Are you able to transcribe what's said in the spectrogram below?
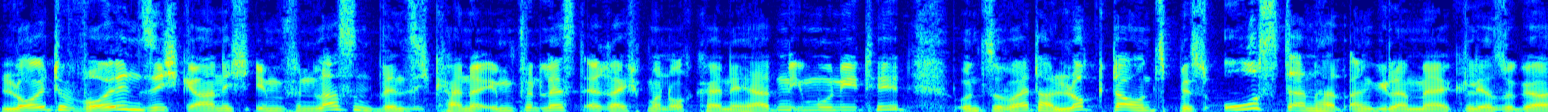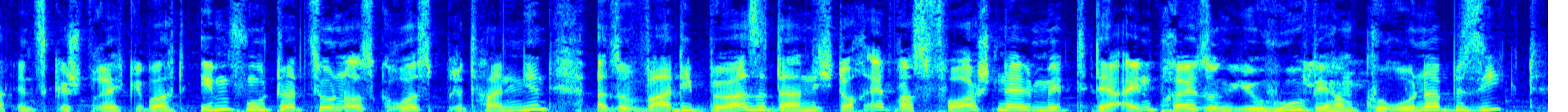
Leute wollen sich gar nicht impfen lassen. Wenn sich keiner impfen lässt, erreicht man auch keine Herdenimmunität und so weiter. Lockdowns bis Ostern hat Angela Merkel ja sogar ins Gespräch gebracht. Impfmutation aus Großbritannien. Also war die Börse da nicht doch etwas vorschnell mit der Einpreisung, juhu, wir haben Corona besiegt?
